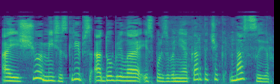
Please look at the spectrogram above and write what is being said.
а еще миссис Крипс одобрила использование карточек на сыр.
